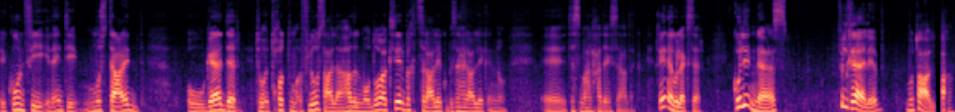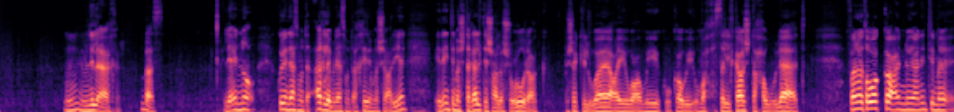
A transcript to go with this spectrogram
يكون في إذا أنت مستعد وقادر تحط فلوس على هذا الموضوع كثير بيختصر عليك وبسهل عليك إنه آه، تسمح لحدا يساعدك. خليني أقول لك سر. كل الناس في الغالب متعلقة. من الآخر. بس. لأنه كل الناس مت... أغلب الناس متأخرين مشاعريا. إذا أنت ما اشتغلتش على شعورك بشكل واعي وعميق وقوي وما حصلكاش تحولات. فأنا أتوقع إنه يعني أنت ما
